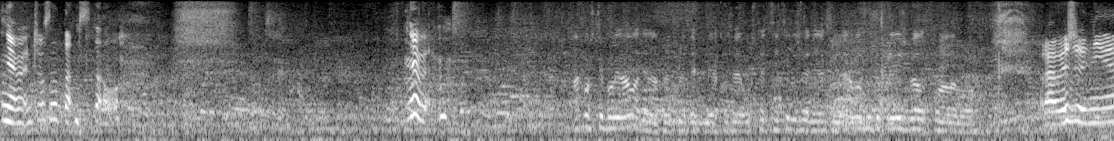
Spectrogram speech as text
Neviem, čo sa tam stalo. Neviem. Ako ste boli naladená pre preteky? Akože už ste cítili, že nejakú nervozitu príliš veľkú, alebo... Práve, že nie.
